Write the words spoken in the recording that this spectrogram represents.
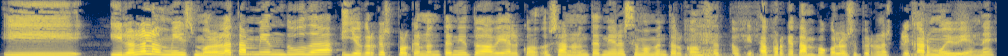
Y, y Lola lo mismo, Lola también duda, y yo creo que es porque no entendió todavía el, o sea, no entendió en ese momento el concepto, quizá porque tampoco lo supieron explicar muy bien, ¿eh?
